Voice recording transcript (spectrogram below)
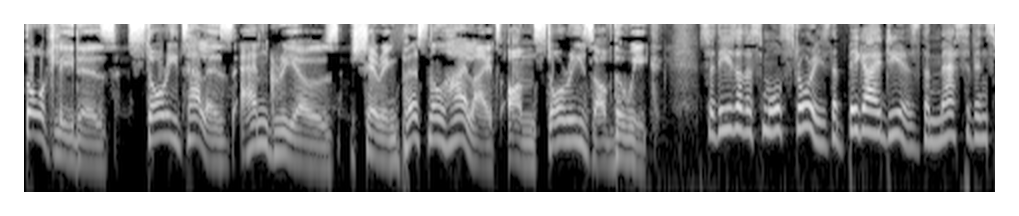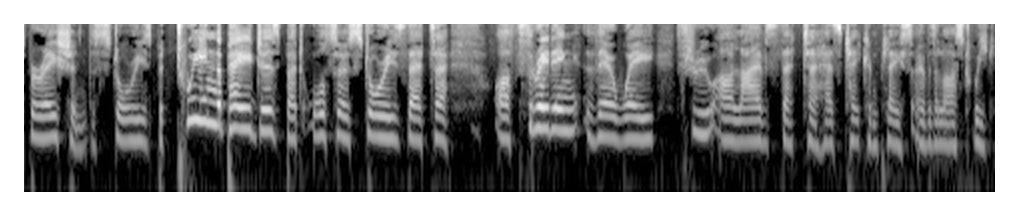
Thought leaders, storytellers, and griots sharing personal highlights on Stories of the Week. So these are the small stories, the big ideas, the massive inspiration, the stories between the pages, but also stories that uh, are threading their way through our lives that uh, has taken place over the last week.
